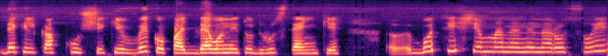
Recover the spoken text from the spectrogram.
декілька кущиків викопати, де вони тут густенькі. Е, Бо ці ще в мене не наросли.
